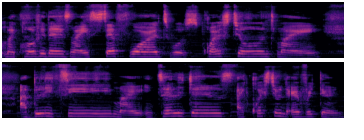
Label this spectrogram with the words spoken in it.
my confidence, my self worth was questioned, my ability, my intelligence. I questioned everything.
